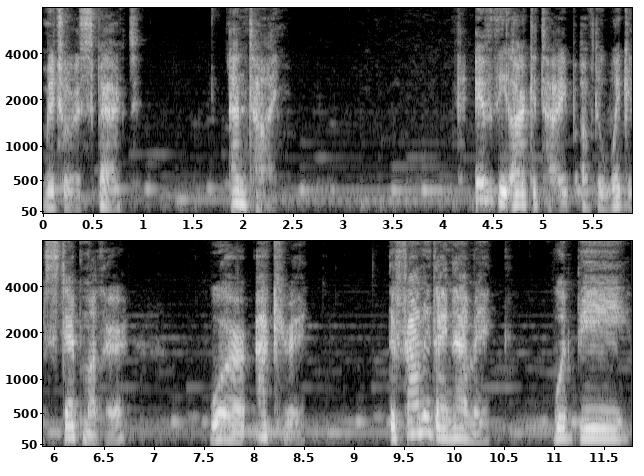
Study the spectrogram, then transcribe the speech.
mutual respect, and time. If the archetype of the wicked stepmother were accurate, the family dynamic would be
